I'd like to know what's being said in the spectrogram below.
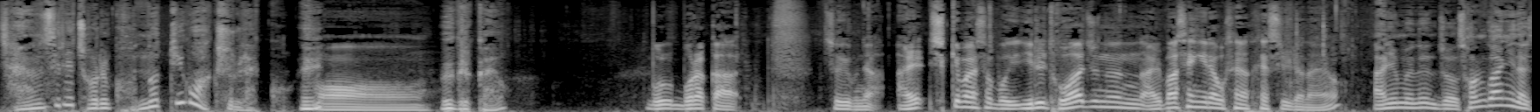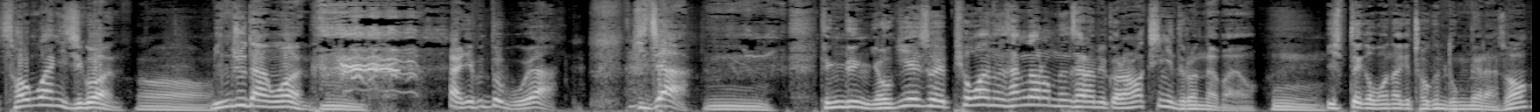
자연스레 저를 건너뛰고 악수를 했고 에? 어, 왜 그럴까요? 뭐, 뭐랄까, 저기 뭐냐, 알, 쉽게 말해서 뭐 일을 도와주는 알바생이라고 생각했으려나요? 아니면은 저 선관이나 선관위 직원, 어, 민주당원 아니면 또 뭐야 기자 음, 등등 여기에서의 표와는 상관없는 사람일 거란 확신이 들었나 봐요. 음. 20대가 워낙에 적은 동네라서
